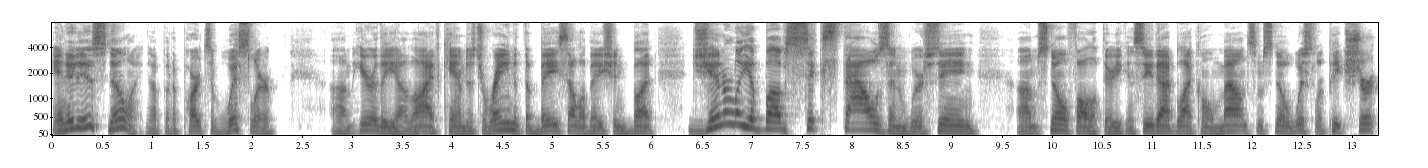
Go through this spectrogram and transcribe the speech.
and it is snowing up at a parts of Whistler. Um, here are the uh, live cams. It's rain at the base elevation, but generally above 6,000, we're seeing um, snowfall up there. You can see that Blackcomb Mountain, some snow. Whistler Peak, sure,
